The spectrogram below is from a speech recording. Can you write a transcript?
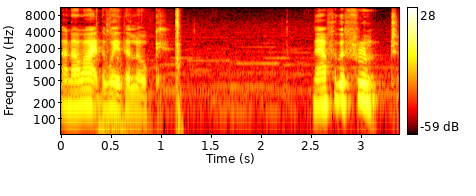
And I like the way they look. Now for the front,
